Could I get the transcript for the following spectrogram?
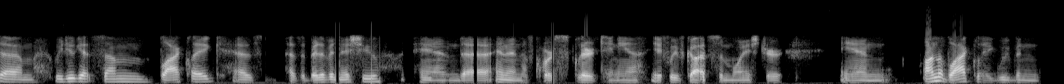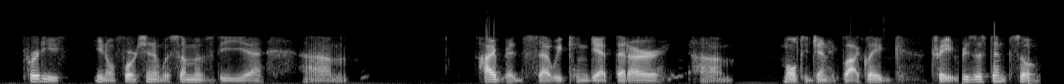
um, we do get some blackleg as as a bit of an issue, and uh, and then of course sclerotinia if we've got some moisture. And on the blackleg, we've been pretty you know fortunate with some of the uh, um, hybrids that we can get that are um, multigenic blackleg trait resistant. So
